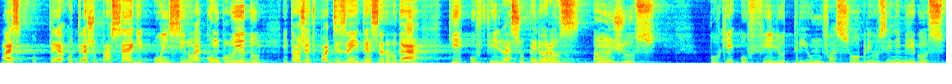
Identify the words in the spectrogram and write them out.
Mas o, trecho prossegue, o ensino é concluído. Então a gente pode dizer, em terceiro lugar, que o filho é superior aos anjos, porque o filho triunfa sobre os inimigos.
